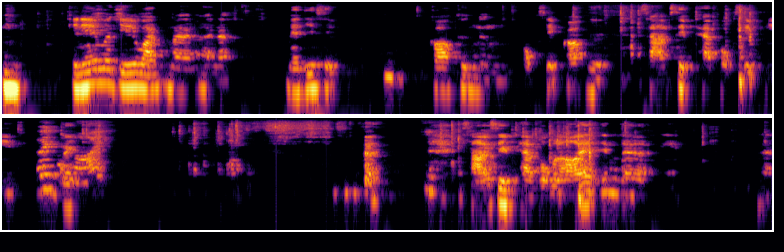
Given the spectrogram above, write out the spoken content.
อืมทีนี้เมื่อกี้วัดมาเท่าไหร่นะเมตรยี่สิบก็ครึ่งหนึ่งหกสิบก็คือสามสิบแถบหกสิบนี้เฮ้ยหกร้อยสามสิบแถบหกร้อย enter นี่นะ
